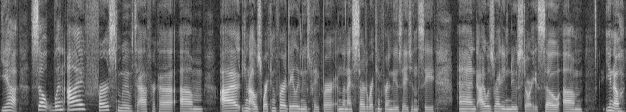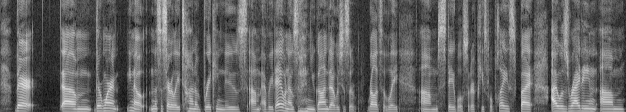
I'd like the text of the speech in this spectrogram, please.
Yeah. So when I first moved to Africa, um, I, you know, I was working for a daily newspaper, and then I started working for a news agency, and I was writing news stories. So, um, you know, there. Um, there weren't, you know, necessarily a ton of breaking news um, every day when I was in Uganda, which is a relatively um, stable, sort of peaceful place. But I was writing, um,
